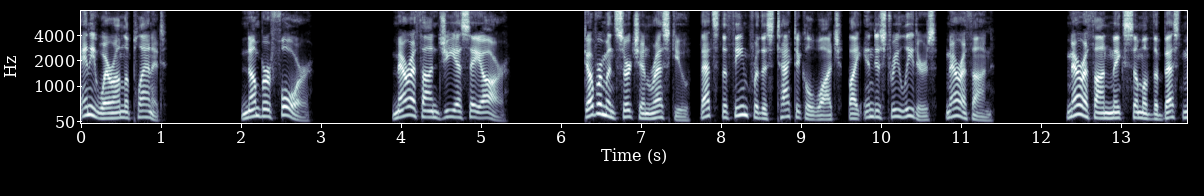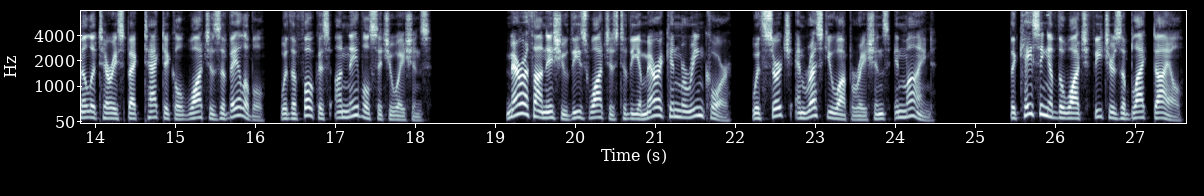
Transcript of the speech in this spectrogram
anywhere on the planet. Number 4. Marathon GSAR. Government Search and Rescue, that's the theme for this tactical watch by industry leaders, Marathon. Marathon makes some of the best military spec tactical watches available, with a focus on naval situations. Marathon issue these watches to the American Marine Corps, with search and rescue operations in mind. The casing of the watch features a black dial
